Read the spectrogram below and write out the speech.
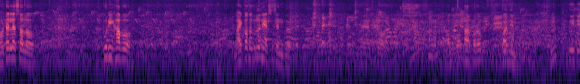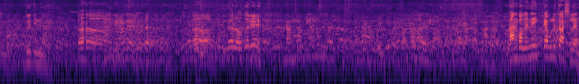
হোটেলে চলো পুরি খাব। ভাই কতগুলো নিয়ে আসছেন গুড়? অল্প তারপরেও কয় মন? দুই তিন দুই তিন দাম বলেনি? কেবলই তো আসলেন।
